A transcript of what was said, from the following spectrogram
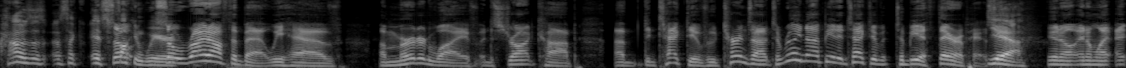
how is this? It's like it's So, fucking weird. So right off the bat, we have a murdered wife, a distraught cop, a detective who turns out to really not be a detective, to be a therapist. yeah, You know, and I'm like, eh,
